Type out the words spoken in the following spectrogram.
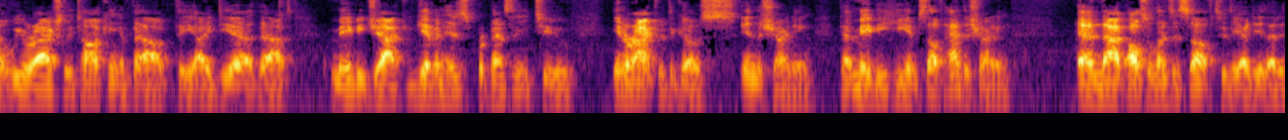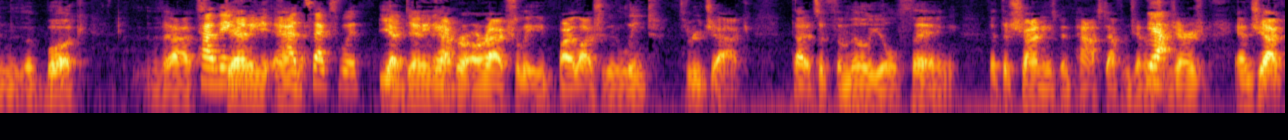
uh, we were actually talking about the idea that maybe Jack, given his propensity to interact with the ghosts in The Shining, that maybe he himself had The Shining, and that also lends itself to the idea that in the book that having Danny and had sex with yeah, Danny and Yeah. Abra are actually biologically linked through Jack. That it's a familial thing that The Shining has been passed down from generation Yeah. to generation. And Jack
